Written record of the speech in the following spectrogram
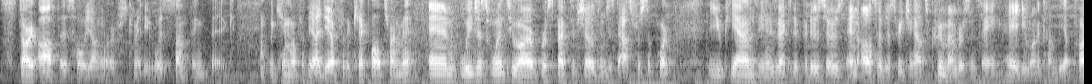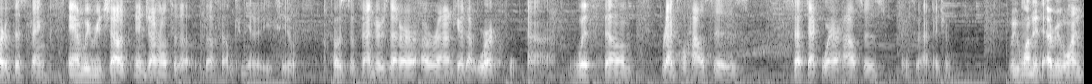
start off this whole Young Workers Committee with something big. We came up with the idea for the kickball tournament, and we just went to our respective shows and just asked for support. The UPMs, the executive producers, and also just reaching out to crew members and saying, hey, do you want to come be a part of this thing? And we reached out in general to the, the film community too host of vendors that are around here that work uh, with film, rental houses, set dec warehouses, things of that nature. We wanted everyone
